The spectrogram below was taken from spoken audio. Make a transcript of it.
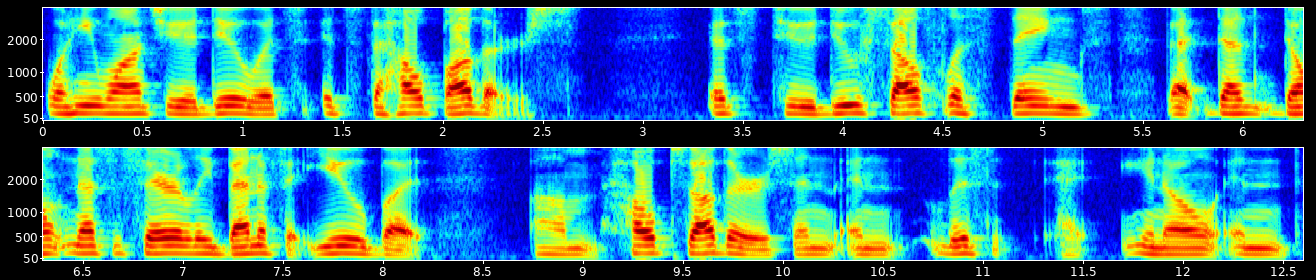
what he wants you to do, it's it's to help others. It's to do selfless things that doesn't don't necessarily benefit you, but um, helps others and and listen, you know, and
